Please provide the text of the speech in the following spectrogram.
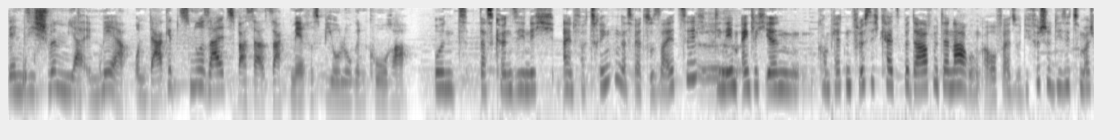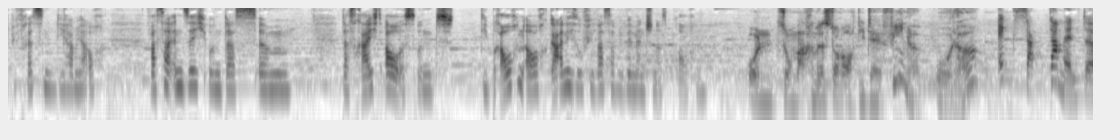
denn sie schwimmen ja im Meer und da gibt's nur Salzwasser, sagt Meeresbiologin Cora. Und das können sie nicht einfach trinken, das wäre zu salzig. Die nehmen eigentlich ihren kompletten Flüssigkeitsbedarf mit der Nahrung auf. Also die Fische, die sie zum Beispiel fressen, die haben ja auch Wasser in sich und das, ähm, das reicht aus. Und die brauchen auch gar nicht so viel Wasser, wie wir Menschen das brauchen. Und so machen es doch auch die Delfine, oder? Exaktamente.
